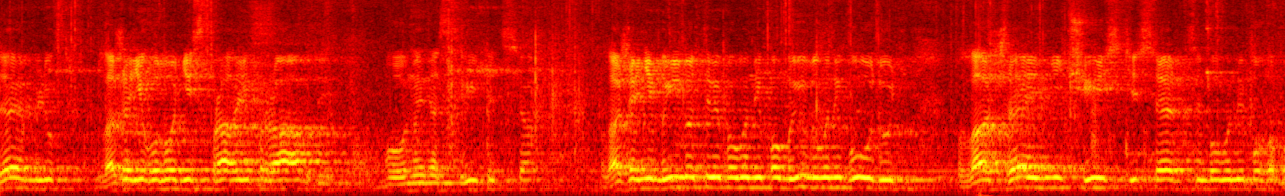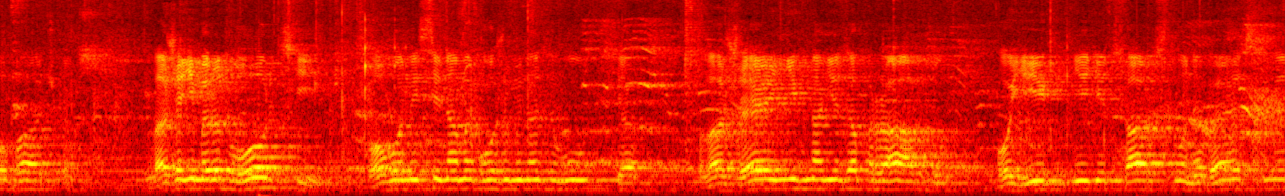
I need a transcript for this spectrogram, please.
землю. Блаженні голодні справи і правди, бо вони наситяться. Блаженні милостиві, бо вони помилувані будуть. Блаженні чисті серцем, бо вони Бога побачать. Блажені миротворці, бо вони синами Божими назвуться, блаженні гнані за правду, бо їхнє царство небесне,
